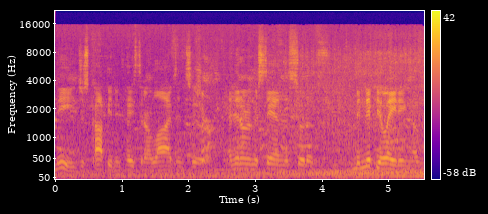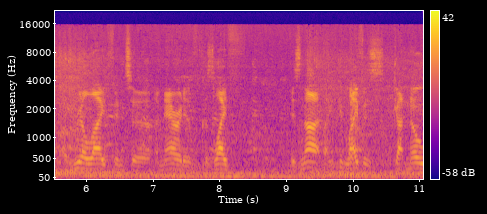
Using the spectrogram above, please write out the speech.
me just copied and pasted our lives into, and they don't understand the sort of manipulating of, of real life into a narrative because life is not like life has got no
